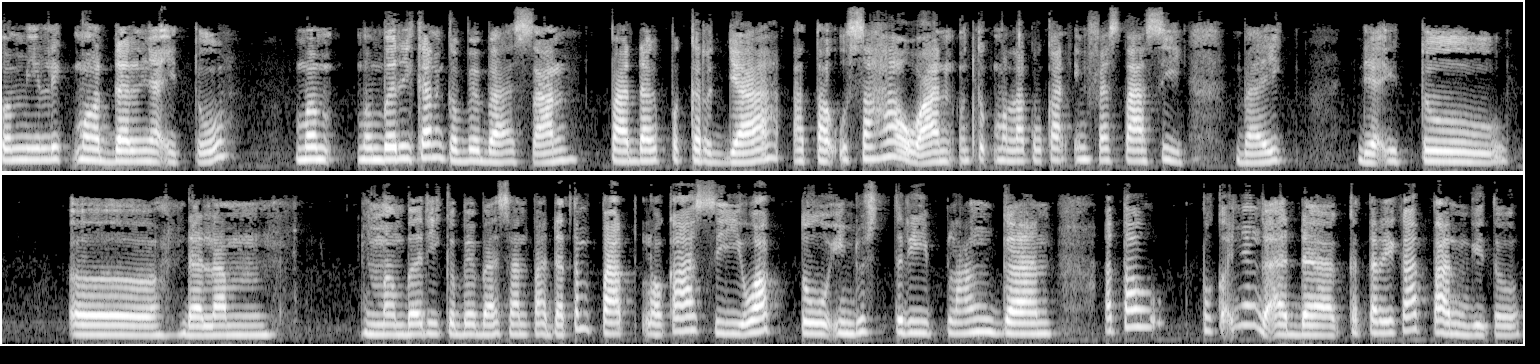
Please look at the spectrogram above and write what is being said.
pemilik modalnya itu mem memberikan kebebasan pada pekerja atau usahawan untuk melakukan investasi, baik dia itu uh, dalam memberi kebebasan pada tempat, lokasi, waktu, industri, pelanggan, atau pokoknya nggak ada keterikatan gitu.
